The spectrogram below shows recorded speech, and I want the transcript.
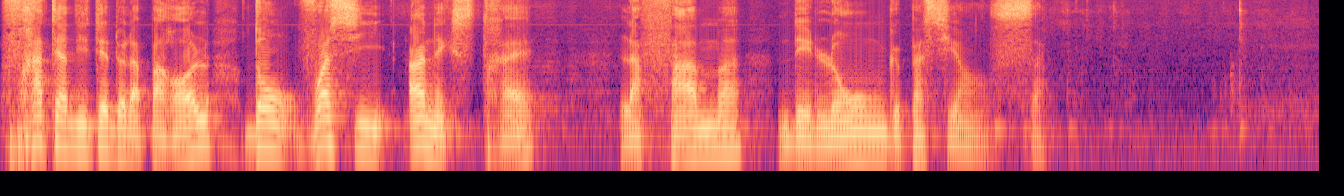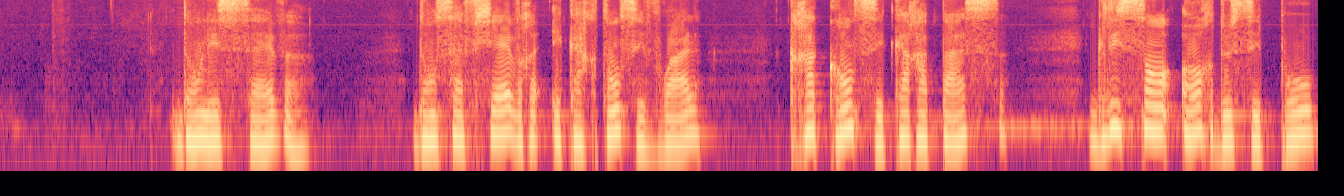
Fraternité de la parole, dont voici un extrait, La femme des longues patiences. Dans les sèves, dans sa fièvre écartant ses voiles, craquant ses carapaces, glissant hors de ses peaux,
